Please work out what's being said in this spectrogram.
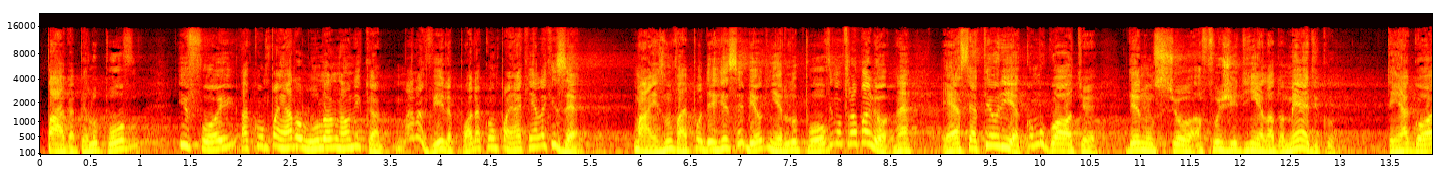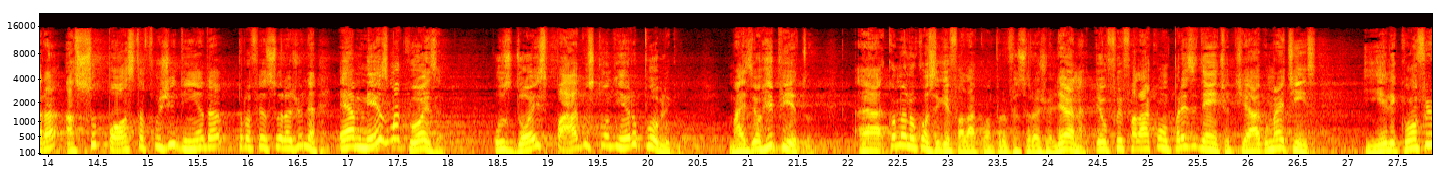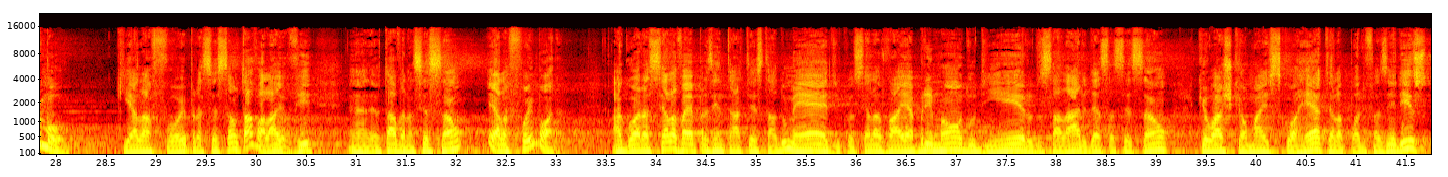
paga pelo povo, e foi acompanhar o Lula na Unicamp. Maravilha, pode acompanhar quem ela quiser, mas não vai poder receber o dinheiro do povo e não trabalhou, né? Essa é a teoria. Como o Walter denunciou a fugidinha lá do médico, tem agora a suposta fugidinha da professora Juliana. É a mesma coisa. Os dois pagos com dinheiro público. Mas eu repito, ah, como eu não consegui falar com a professora Juliana, eu fui falar com o presidente, o Tiago Martins. E ele confirmou que ela foi para a sessão, estava lá, eu vi, eu estava na sessão, ela foi embora. Agora, se ela vai apresentar atestado médico, se ela vai abrir mão do dinheiro, do salário dessa sessão, que eu acho que é o mais correto, ela pode fazer isso,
